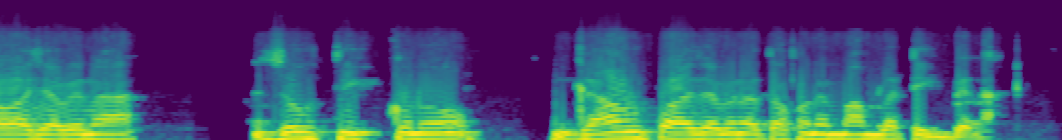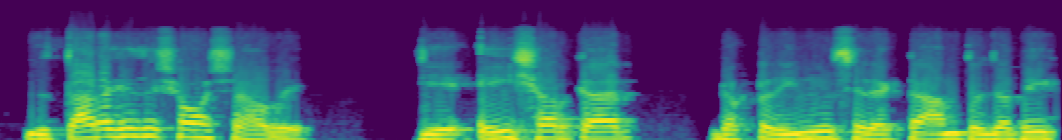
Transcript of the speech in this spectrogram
পাওয়া যাবে না, যৌক্তিক কোনো গ্রাউন্ড পাওয়া যাবে না, তখন মামলা টিকবে না। তার আগে যে সমস্যা হবে, যে এই সরকার ডক্টর ইউনুসের একটা আন্তর্জাতিক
